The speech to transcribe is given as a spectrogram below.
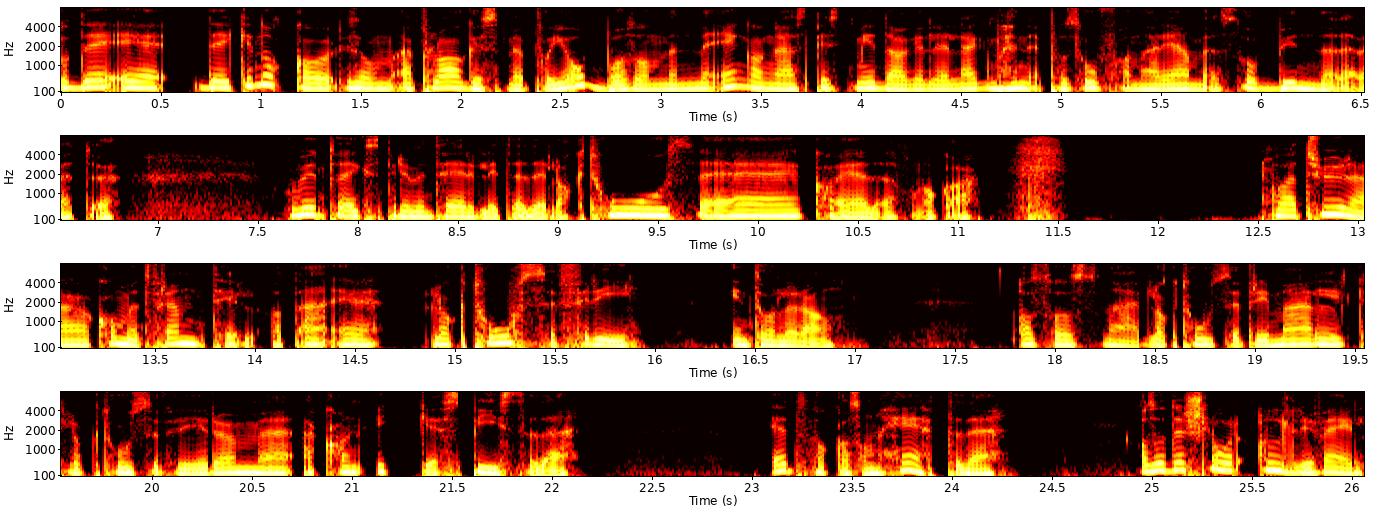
Og det er, det er ikke noe liksom, jeg plages med på jobb og sånn, men med en gang jeg har spist middag eller legger meg ned på sofaen her hjemme, så begynner det, vet du. Hun begynte å eksperimentere litt. Er det laktose? Hva er det for noe? Og jeg tror jeg har kommet frem til at jeg er laktosefri intolerant. Altså sånn her laktosefri melk, laktosefri rømme. Jeg kan ikke spise det. Er det noe som heter det? Altså, det slår aldri feil.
